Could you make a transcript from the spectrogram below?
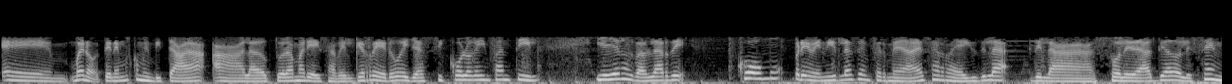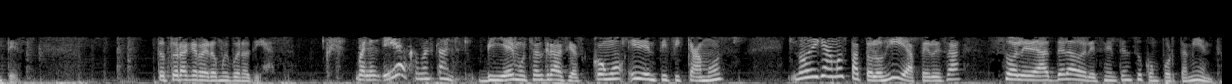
eh, bueno, tenemos como invitada a la doctora María Isabel Guerrero, ella es psicóloga infantil y ella nos va a hablar de cómo prevenir las enfermedades a raíz de la, de la soledad de adolescentes. Doctora Guerrero, muy buenos días. Buenos días, ¿cómo están? Bien, muchas gracias. ¿Cómo identificamos, no digamos patología, pero esa soledad del adolescente en su comportamiento?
